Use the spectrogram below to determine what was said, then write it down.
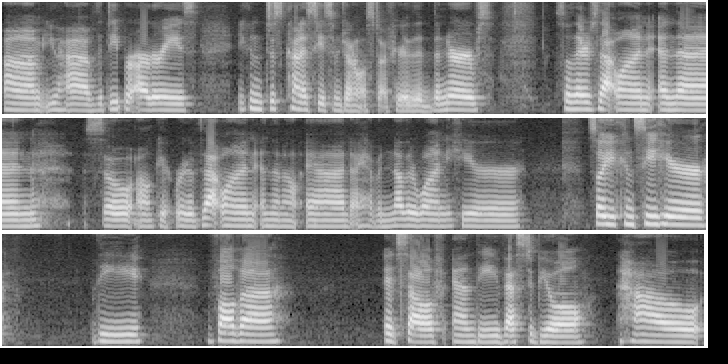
Um, you have the deeper arteries. You can just kind of see some general stuff here. The the nerves. So there's that one, and then so I'll get rid of that one, and then I'll add. I have another one here. So you can see here the vulva itself and the vestibule how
